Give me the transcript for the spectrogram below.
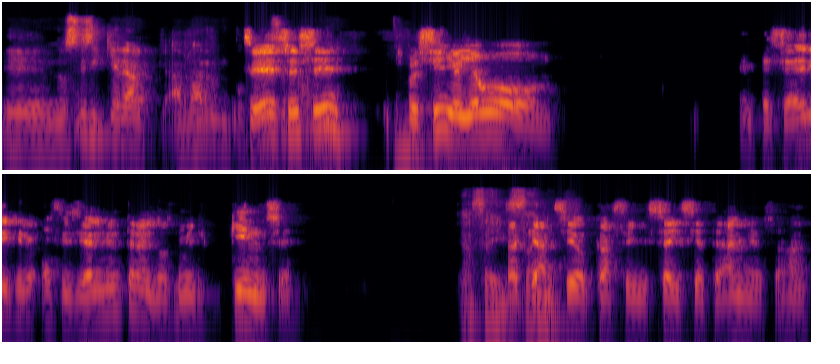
eh, no sé si quiere hablar un poco. Sí, sí, sí. Pues sí, yo llevo, empecé a dirigir oficialmente en el 2015. Ya seis o sea, que han sido casi 6, 7 años. Ajá.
